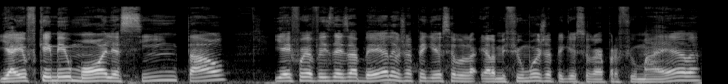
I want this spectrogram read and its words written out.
E aí eu fiquei meio mole assim tal. E aí foi a vez da Isabela, eu já peguei o celular, ela me filmou, eu já peguei o celular para filmar ela.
